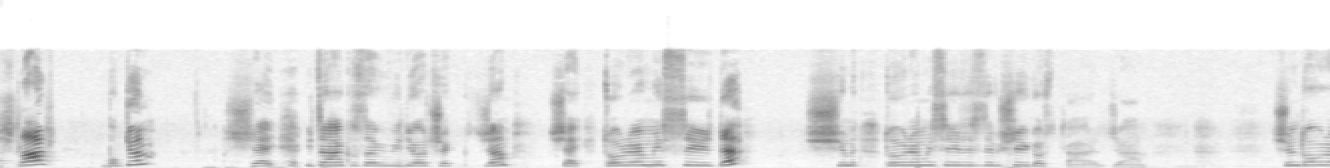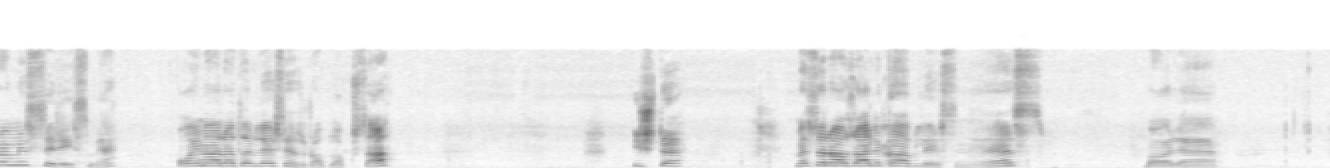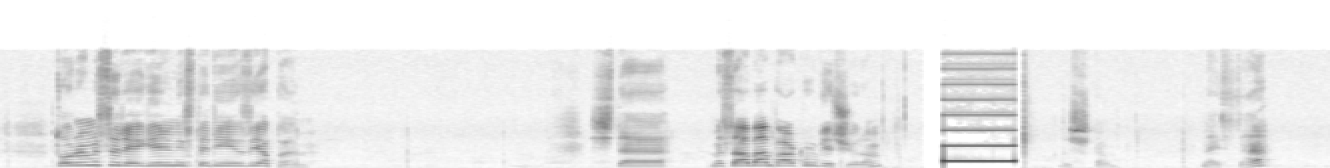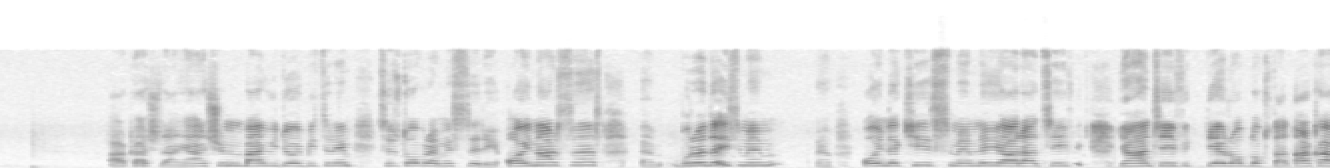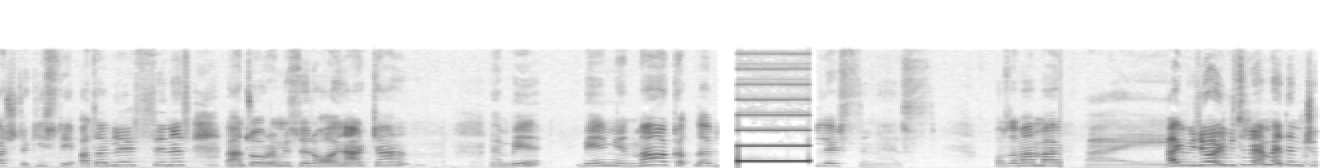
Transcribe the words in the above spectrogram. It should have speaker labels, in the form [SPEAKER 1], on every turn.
[SPEAKER 1] arkadaşlar. Bugün şey bir tane kısa bir video çekeceğim. Şey Misir'de şimdi Misir'de size bir şey göstereceğim. Şimdi Tora Misir ismi. Oyunu aratabilirsiniz Roblox'a. İşte mesela özellik alabilirsiniz. Böyle Tora Misir'e girin istediğinizi yapın. İşte mesela ben parkur geçiyorum. Dıştan. Neyse. Arkadaşlar yani şimdi ben videoyu bitireyim. Siz Tobra Mystery oynarsınız. Burada ismim oyundaki ismim de Yaren Tevfik. Yaren Tevfik diye Roblox'tan arkadaşlık isteği atabilirsiniz. Ben Tobra Mystery oynarken be- benim yanıma katılabilirsiniz. O zaman ben Bye. Ay videoyu bitiremedim çünkü.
